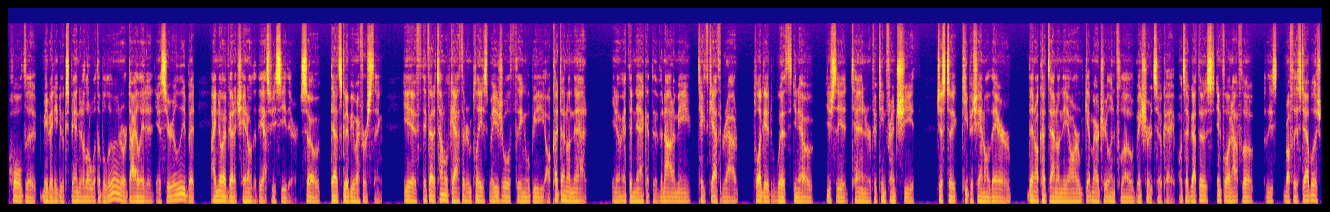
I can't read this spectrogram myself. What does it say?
hole to maybe I need to expand it a little with a balloon or dilate it you know, serially, but I know I've got a channel to the SVC there. So that's going to be my first thing. If they've got a tunnel catheter in place, my usual thing will be I'll cut down on that, you know, at the neck, at the venotomy, take the catheter out, plug it with, you know, usually a 10 or 15 French sheath just to keep a channel there, then I'll cut down on the arm, get my arterial inflow, make sure it's okay. Once I've got those inflow and outflow at least roughly established,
